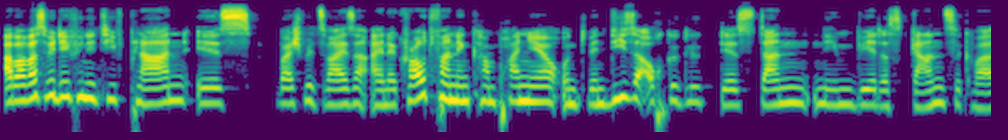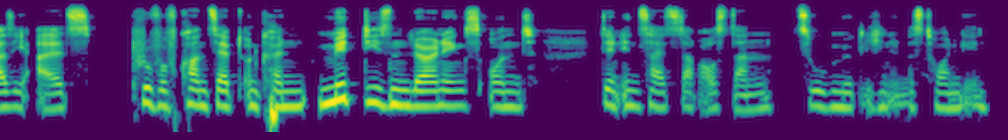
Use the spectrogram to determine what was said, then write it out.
Aber was wir definitiv planen, ist beispielsweise eine Crowdfunding-Kampagne und wenn diese auch geglückt ist, dann nehmen wir das Ganze quasi als Proof of Concept und können mit diesen Learnings und den Insights daraus dann zu möglichen Investoren gehen.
